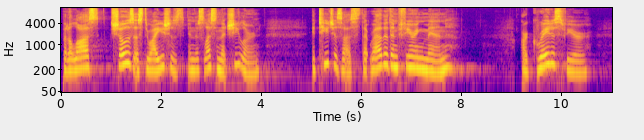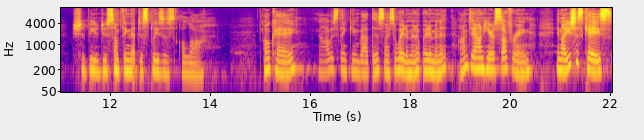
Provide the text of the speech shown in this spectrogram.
But Allah shows us through Aisha's in this lesson that she learned. It teaches us that rather than fearing men, our greatest fear should be to do something that displeases Allah. Okay, now I was thinking about this and I said, wait a minute, wait a minute. I'm down here suffering. In Aisha's case,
